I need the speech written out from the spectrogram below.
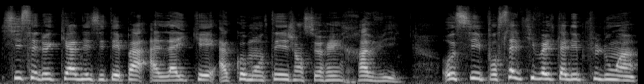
Si c'est le cas, n'hésitez pas à liker, à commenter, j'en serai ravie. Aussi, pour celles qui veulent aller plus loin,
